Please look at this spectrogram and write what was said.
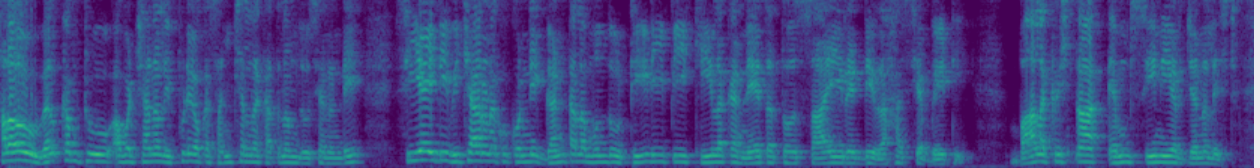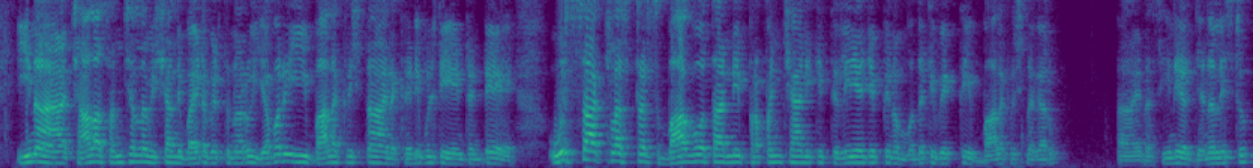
Hello welcome to our channel ఇప్పుడే ఒక సంచలన కథనం చూశానండి. సిఐడి విచారణకు కొన్ని గంటల ముందు టీడీపీ కీలక నేతతో సాయిరెడ్డి రహస్య భేటీ. Balakrishna M senior journalist. ఈయన చాలా సంచలన విషయాన్ని బయట పెడుతున్నారు. ఎవరు ఈ బాలకృష్ణ? ఆయన క్రెడిబిలిటీ ఏంటంటే ఉర్సా క్లస్టర్స్ బాగోతాన్ని ప్రపంచానికి తెలియజెప్పిన మొదటి వ్యక్తి బాలకృష్ణ గారు. ఆయన సీనియర్ జర్నలిస్టు.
